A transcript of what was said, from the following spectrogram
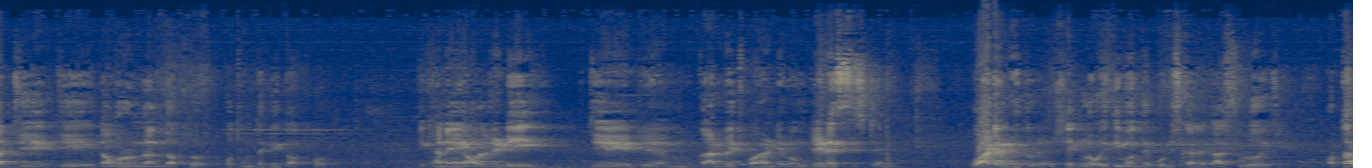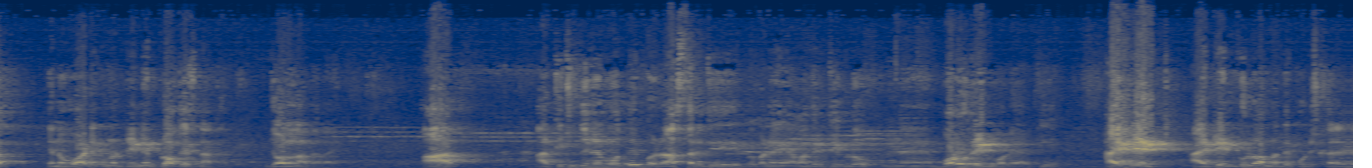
রাজ্যে যে নগর উন্নয়ন দপ্তর, প্রথম থেকেই তৎপর। এখানে অলরেডি যে গার্বেজ পয়েন্ট এবং ড্রেনেজ সিস্টেম ওয়ার্ডের ভেতরে, সেগুলো ইতিমধ্যে পরিষ্কারের কাজ শুরু হয়েছে। অর্থাৎ যেন ওয়ার্ডে কোনো ড্রেনে ব্লকেজ না থাকে, জল না দাঁড়ায় আর আর কিছুদিনের মধ্যে রাস্তার যে মানে আমাদের যেগুলো বড় ড্রেন বলে আর কি হাই ড্রেন হাই ড্রেনগুলো আমাদের পরিষ্কারের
